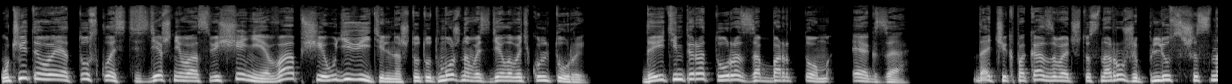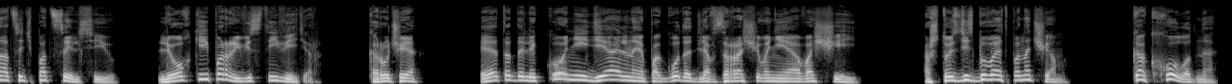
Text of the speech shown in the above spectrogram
Учитывая тусклость здешнего освещения, вообще удивительно, что тут можно возделывать культуры. Да и температура за бортом экза. Датчик показывает, что снаружи плюс 16 по Цельсию. Легкий порывистый ветер. Короче, это далеко не идеальная погода для взращивания овощей. А что здесь бывает по ночам? Как холодно.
